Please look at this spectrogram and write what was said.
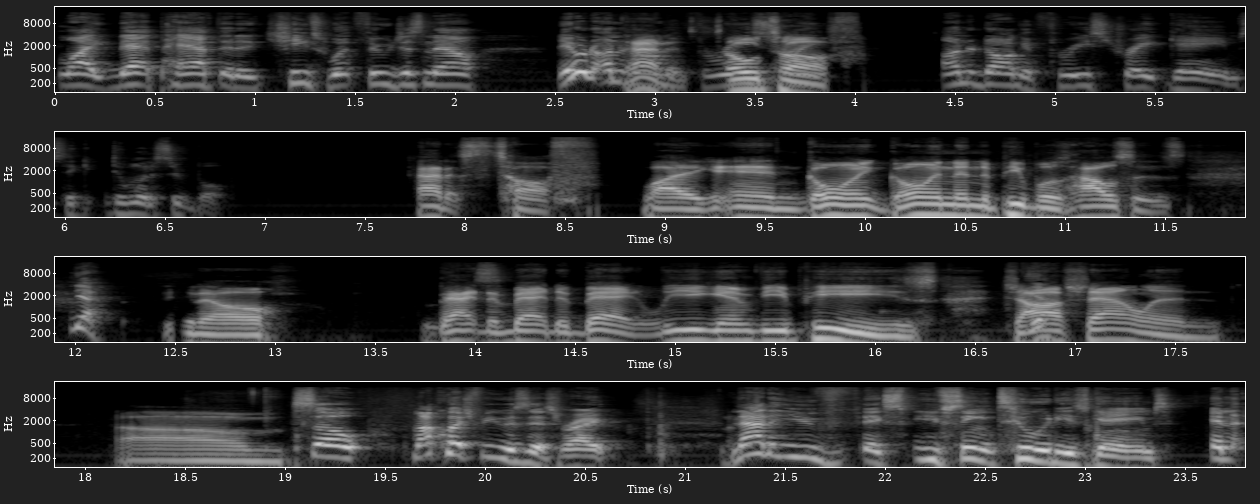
like that path that the Chiefs went through just now, they were the underdog in three so straight, tough. underdog in three straight games to, to win a Super Bowl. That is tough. Like and going going into people's houses. Yeah. You know, back to back to back league MVPs, Josh Allen. Um So my question for you is this, right? Now that you've you've seen two of these games, and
